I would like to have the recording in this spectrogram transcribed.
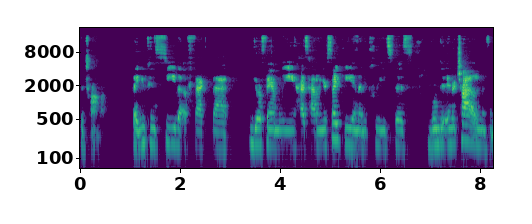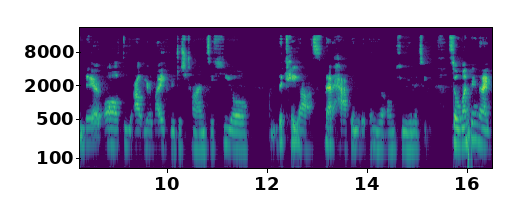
the trauma, that you can see the effect that your family has had on your psyche, and then it creates this wounded inner child. And then from there, all throughout your life, you're just trying to heal the chaos that happened within your own community. So, one thing that I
